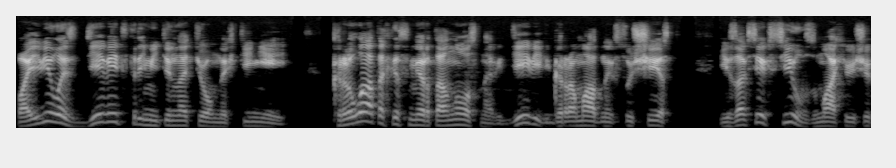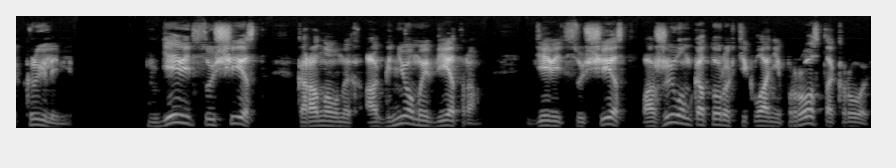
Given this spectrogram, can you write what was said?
появилось девять стремительно темных теней. Крылатых и смертоносных девять громадных существ, изо всех сил взмахивающих крыльями. Девять существ, коронованных огнем и ветром. Девять существ, по жилам которых текла не просто кровь,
